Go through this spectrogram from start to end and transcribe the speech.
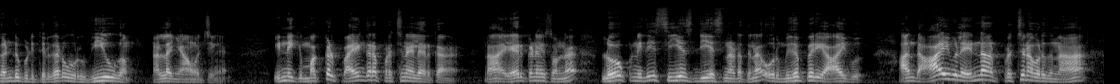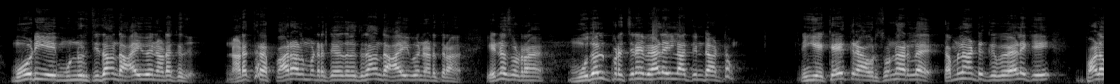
கண்டுபிடித்திருக்கிற ஒரு வியூகம். நல்லா ஞாபகம் வச்சுங்க. இன்னைக்கு மக்கள் பயங்கர பிரச்சனையில் இருக்காங்க. நான் ஏற்கனவே சொன்னேன் லோக்நிதி சிஎஸ்டிஎஸ் நடத்தின ஒரு மிகப்பெரிய ஆய்வு. அந்த ஆய்வில் என்ன பிரச்சனை வருதுன்னா மோடியை முன்னிறுத்தி தான் அந்த ஆய்வே நடக்குது. நடக்கிற பாராளுமன்ற தேர்தலுக்கு தான் அந்த ஆய்வே நடத்துகிறாங்க என்ன சொல்றாங்க முதல் பிரச்சனை வேலையில்லா திண்டாட்டம். நீங்கள் கேட்குற அவர் சொன்னார்ல தமிழ்நாட்டுக்கு வேலைக்கு பல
